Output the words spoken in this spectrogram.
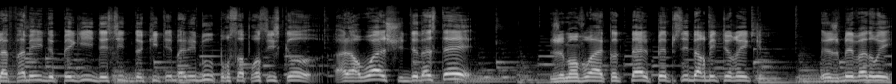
La famille de Peggy décide de quitter Malibu pour San Francisco. Alors moi, je suis dévasté. Je m'envoie un cocktail Pepsi barbiturique et je m'évanouis.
